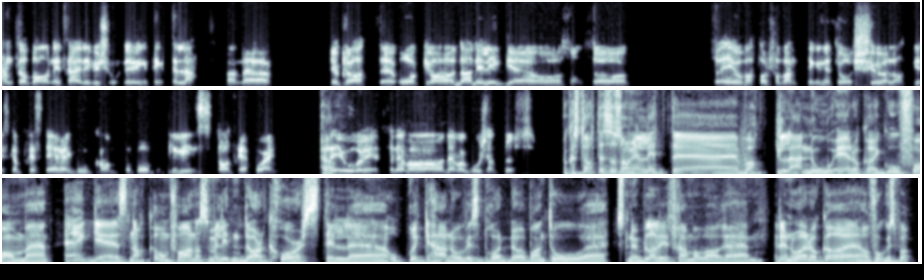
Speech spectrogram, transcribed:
entrer banen i tredjedivisjon. Det er jo ingenting til lett. Men uh, det er jo klart, Åkra der de ligger og sånn, så, så er jo i hvert fall forventningene til oss sjøl at vi skal prestere en god kamp og forhåpentligvis ta tre poeng. Så Det gjorde vi. Så det var, det var godkjent pluss. Dere startet sesongen litt eh, vakle. Nå er dere i god form. Jeg eh, snakker om Fana som en liten dark horse til eh, opprykket her nå hvis Brodd og Brann 2 eh, snubler litt fremover. Eh, Er det noe dere eh, har fokus på?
